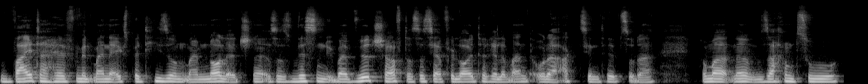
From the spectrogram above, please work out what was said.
weiterhelfen mit meiner Expertise und meinem Knowledge. Ne? Ist es Wissen über Wirtschaft, das ist ja für Leute relevant, oder Aktientipps oder immer ne, Sachen zu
